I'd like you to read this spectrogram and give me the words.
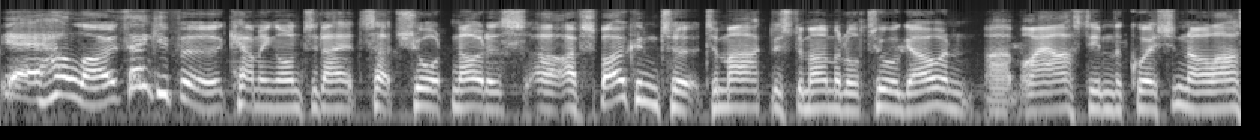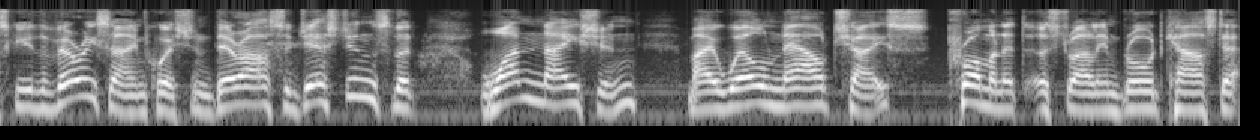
Yeah, hello. Thank you for coming on today at such short notice. Uh, I've spoken to, to Mark just a moment or two ago, and uh, I asked him the question. I'll ask you the very same question. There are suggestions that One Nation may well now chase prominent Australian broadcaster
